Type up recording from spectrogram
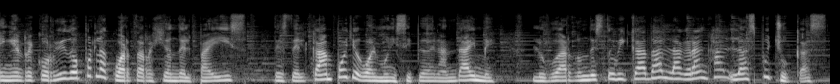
En el recorrido por la cuarta región del país, desde el campo llegó al municipio de Nandaime, lugar donde está ubicada la granja Las Puchucas,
